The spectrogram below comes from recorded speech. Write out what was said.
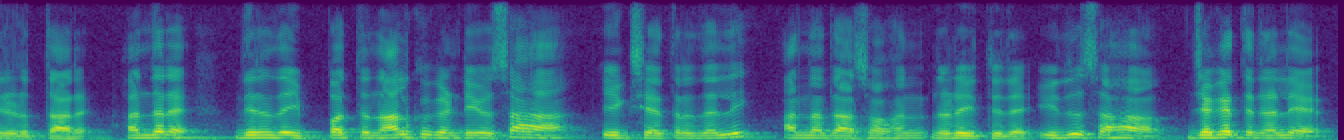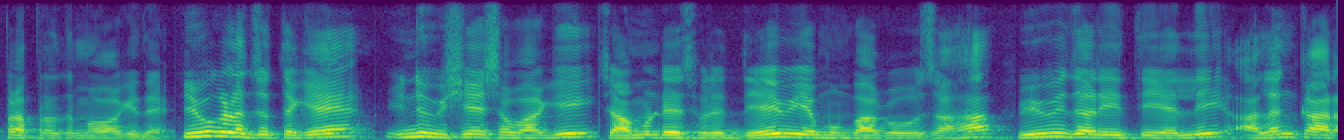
ನೀಡುತ್ತಾರೆ. ಅಂದರೆ ದಿನದ ಇಪ್ಪತ್ನಾಲ್ಕು ಗಂಟೆಯೂ ಸಹ ಈ ಕ್ಷೇತ್ರದಲ್ಲಿ ಅನ್ನದಾಸೋಹ ನಡೆಯುತ್ತಿದೆ. ಇದು ಸಹ ಜಗತ್ತಿನಲ್ಲಿ ಪ್ರಪ್ರಥಮವಾಗಿದೆ. ಇವುಗಳ ಜೊತೆಗೆ ಇನ್ನು ವಿಶೇಷವಾಗಿ ಚಾಮುಂಡೇಶ್ವರಿ ದೇವಿಯ ಮುಂಭಾಗವೂ ಸಹ ವಿವಿಧ ರೀತಿಯಲ್ಲಿ ಅಲಂಕಾರ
